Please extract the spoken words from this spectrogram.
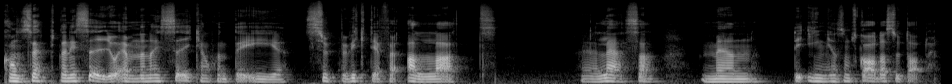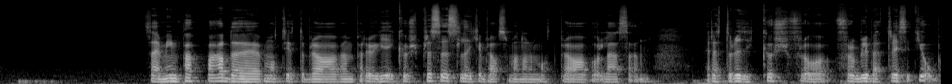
koncepten i sig och ämnena i sig kanske inte är superviktiga för alla att eh, läsa. Men det är ingen som skadas utav det. Så här, min pappa hade mått jättebra av en pedagogikurs, precis lika bra som han hade mått bra av att läsa en retorikkurs för att, för att bli bättre i sitt jobb.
